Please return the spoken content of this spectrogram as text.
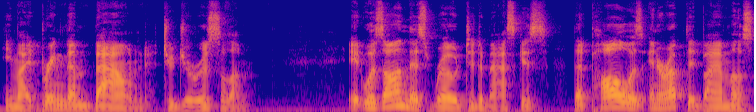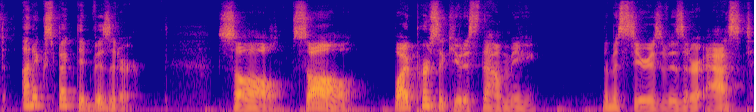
he might bring them bound to Jerusalem. It was on this road to Damascus that Paul was interrupted by a most unexpected visitor. Saul, Saul, why persecutest thou me? The mysterious visitor asked,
